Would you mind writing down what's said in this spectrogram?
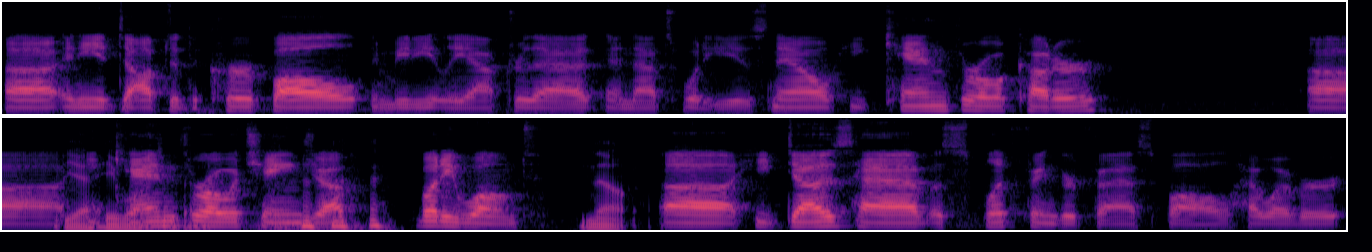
Uh, and he adopted the curveball immediately after that, and that's what he is now. He can throw a cutter. Uh, Yeah, he, he can do that. throw a changeup, but he won't. No, Uh, he does have a split fingered fastball. However,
